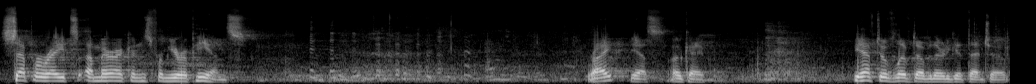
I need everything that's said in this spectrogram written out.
separates Americans from Europeans. right? Yes, okay. You have to have lived over there to get that joke.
